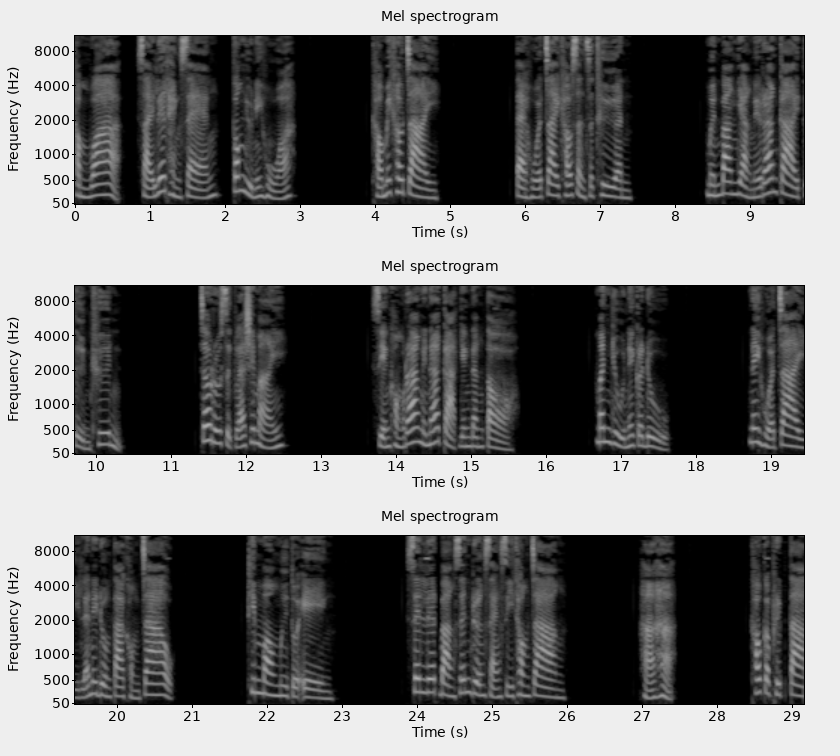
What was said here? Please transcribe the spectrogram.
คำว่า สายเลือดแห่งแสงต้องอยู่ในหัว เขาไม่เข้าใจ แต่หัวใจเขาสั่นสะเทือน เหมือนบางอย่างในร่างกายตื่นขึ้น เจ้ารู้สึกแล้วใช่ไหม เสียงของร่างในหน้ากากยังดังต่อ มันอยู่ในกระดูก ในหัวใจและในดวงตาของเจ้า ทิมมองมือตัวเอง เส้นเลือดบางเส้นเรืองแสงสีทองจาง หาหะเขากระพริบตา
